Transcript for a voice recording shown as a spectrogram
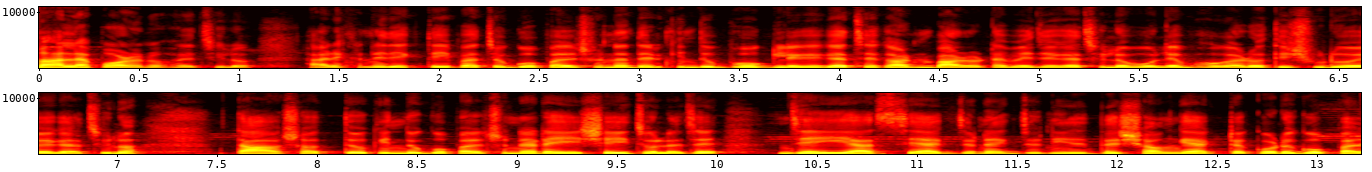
মালা পরানো হয়েছিল। আর এখানে দেখতেই পাচ্ছ গোপাল সোনাদের কিন্তু ভোগ লেগে গেছে, কারণ বারোটা বেজে গেছিল বলে ভোগারতি শুরু হয়ে গেছিল। তা সত্ত্বেও কিন্তু গোপাল সোনারা এসেই চলেছে। যেই আসছে একজন একজন নিজেদের সঙ্গে একটা করে গোপাল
